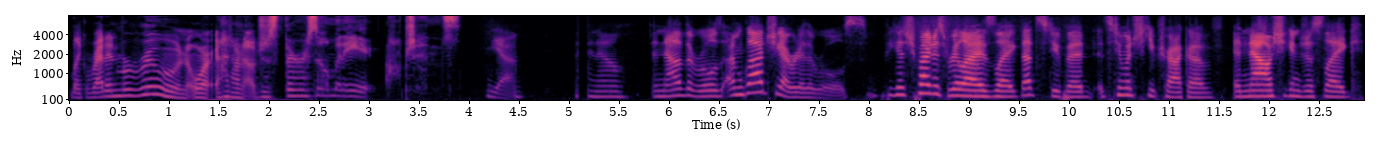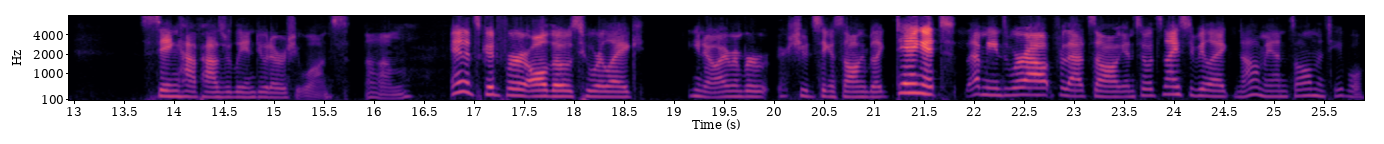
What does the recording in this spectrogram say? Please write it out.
like red and maroon, or I don't know. Just there are so many options. Yeah, I know. And now the rules. I'm glad she got rid of the rules because she probably just realized like that's stupid. It's too much to keep track of, and now she can just like sing haphazardly and do whatever she wants. Um, and it's good for all those who are like, you know, I remember she would sing a song and be like, "Dang it, that means we're out for that song." And so it's nice to be like, "Nah, man, it's all on the table.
